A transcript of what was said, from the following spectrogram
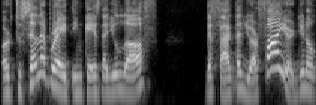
or to celebrate in case that you love the fact that you are fired you know.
